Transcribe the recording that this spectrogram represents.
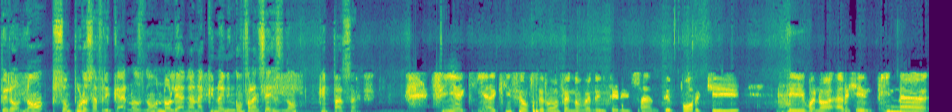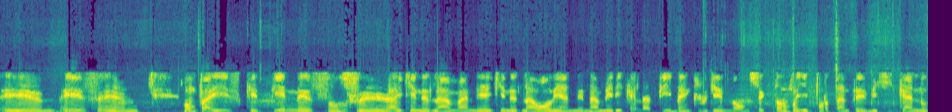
Pero no, son puros africanos, ¿no? No le hagan, aquí no hay ningún francés, ¿no? ¿Qué pasa? Sí, aquí, aquí se observa un fenómeno interesante porque, eh, bueno, Argentina eh, es eh, un país que tiene sus, eh, hay quienes la aman y hay quienes la odian en América Latina, incluyendo un sector muy importante de mexicanos.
